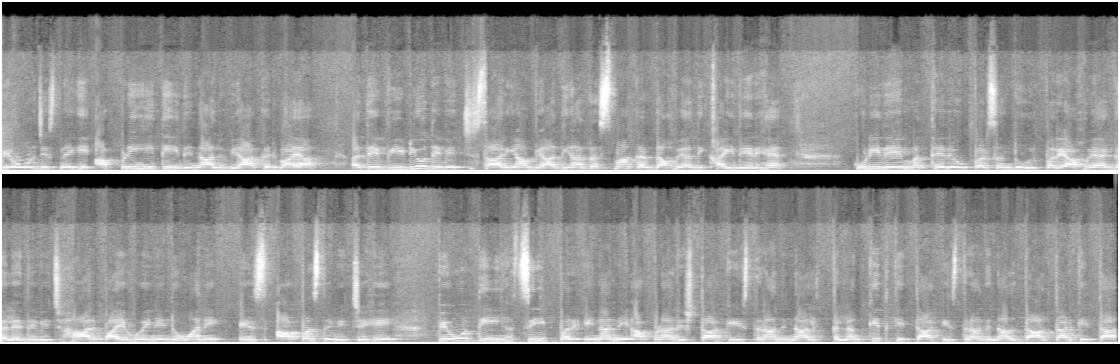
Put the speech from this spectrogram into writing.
ਪਿਓ ਜਿਸਨੇ ਕਿ ਆਪਣੀ ਹੀ ਧੀ ਦੇ ਨਾਲ ਵਿਆਹ ਕਰਵਾਇਆ ਅਤੇ ਵੀਡੀਓ ਦੇ ਵਿੱਚ ਸਾਰੀਆਂ ਵਿਆਹ ਦੀਆਂ ਰਸਮਾਂ ਕਰਦਾ ਹੋਇਆ ਦਿਖਾਈ ਦੇ ਰਿਹਾ ਹੈ। ਕੁੜੀ ਦੇ ਮੱਥੇ ਦੇ ਉੱਪਰ ਸੰਧੂਰ ਭਰਿਆ ਹੋਇਆ ਹੈ। ਗਲੇ ਦੇ ਵਿੱਚ ਹਾਰ ਪਾਏ ਹੋਏ ਨੇ ਦੋਵਾਂ ਨੇ। ਇਸ ਆਪਸ ਦੇ ਵਿੱਚ ਇਹ ਪਿਓ ਧੀ ਸੀ, ਪਰ ਇਹਨਾਂ ਨੇ ਆਪਣਾ ਰਿਸ਼ਤਾ ਕਿਸ ਤਰ੍ਹਾਂ ਦੇ ਨਾਲ ਕਲੰਕਿਤ ਕੀਤਾ, ਕਿਸ ਤਰ੍ਹਾਂ ਦੇ ਨਾਲ ਦਾਗਦਾਰ ਕੀਤਾ।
